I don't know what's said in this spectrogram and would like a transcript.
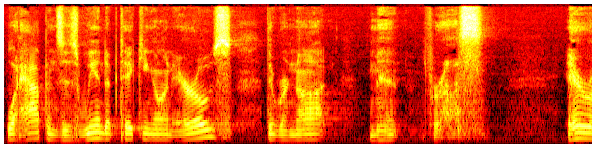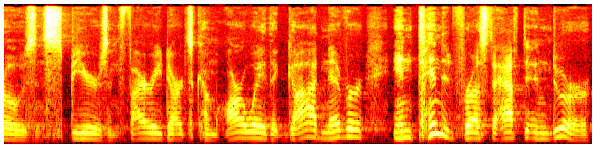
what happens is we end up taking on arrows that were not meant for us. Arrows and spears and fiery darts come our way that God never intended for us to have to endure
